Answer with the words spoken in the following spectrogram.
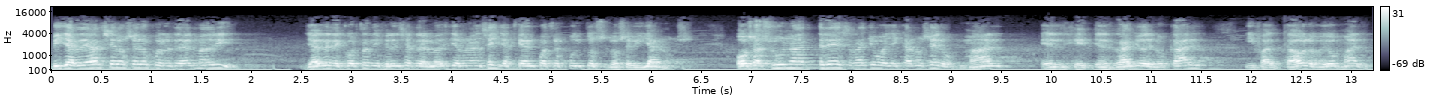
Villarreal 0-0 con el Real Madrid. Ya le recortan diferencia al Real Madrid, ya no eran 6, ya quedan 4 puntos los sevillanos. Osasuna 3, Rayo Vallecano 0. Mal el, el Rayo de local y Falcao lo veo mal.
